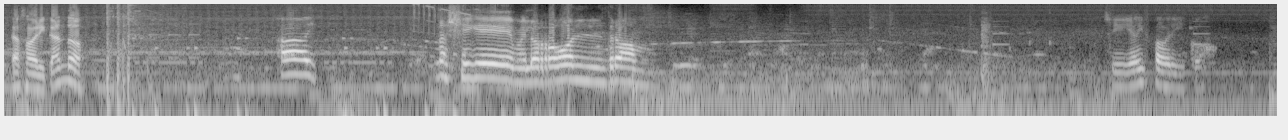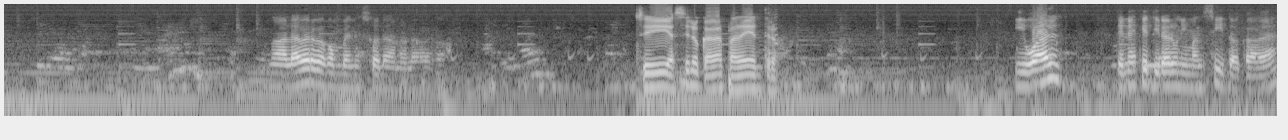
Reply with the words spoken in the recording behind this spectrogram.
¿Está fabricando? ¡Ay! No llegué, me lo robó el drum. Sí, ahí fabrico. No, la verga con venezolano, la verdad. Sí, hacelo cagar para adentro. Igual, tenés que tirar un imancito acá, ¿eh?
